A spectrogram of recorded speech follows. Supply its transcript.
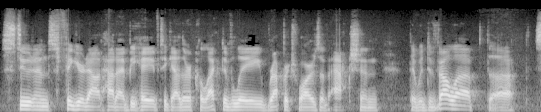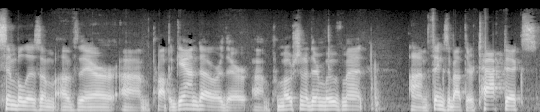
students figured out how to behave together collectively, repertoires of action that would develop, the symbolism of their um, propaganda or their um, promotion of their movement, um, things about their tactics,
